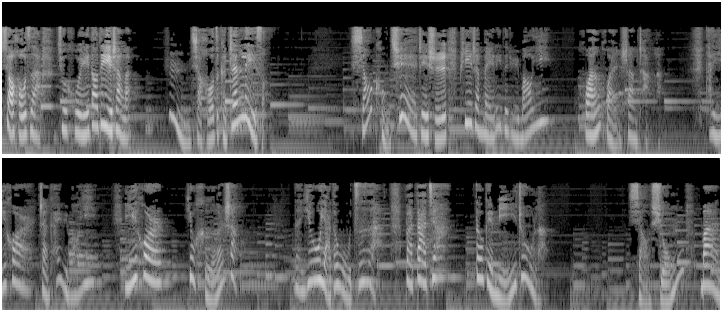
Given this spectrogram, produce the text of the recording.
小猴子啊就回到地上了。哼，小猴子可真利索。小孔雀这时披着美丽的羽毛衣，缓缓上场了。它一会儿展开羽毛衣，一会儿又合上。那优雅的舞姿啊，把大家都给迷住了。小熊慢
